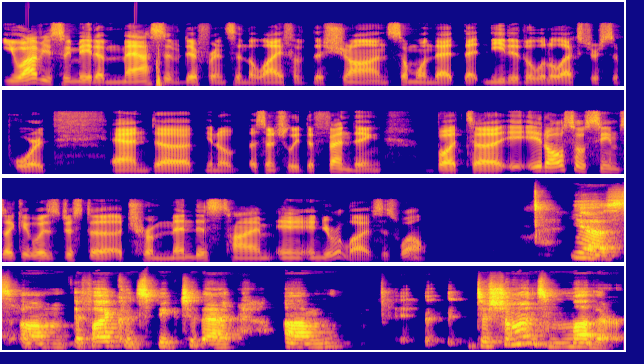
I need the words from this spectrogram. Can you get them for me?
you obviously made a massive difference in the life of Deshaun, someone that, that needed a little extra support and, uh, you know, essentially defending but uh, it, also seems like it was just a, a tremendous time in, in, your lives as well. Yes, um, if I could speak to that. Um, Deshaun's mother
